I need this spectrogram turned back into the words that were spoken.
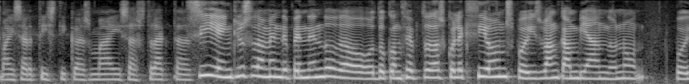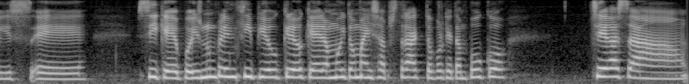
máis artísticas, máis abstractas. Sí, e incluso tamén dependendo do, do concepto das coleccións, pois van cambiando, non? Pois... Eh, sí que pois nun principio eu creo que era moito máis abstracto porque tampouco chegas a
